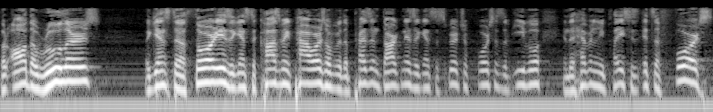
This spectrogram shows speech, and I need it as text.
but all the rulers against the authorities, against the cosmic powers over the present darkness, against the spiritual forces of evil in the heavenly places. It's a force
